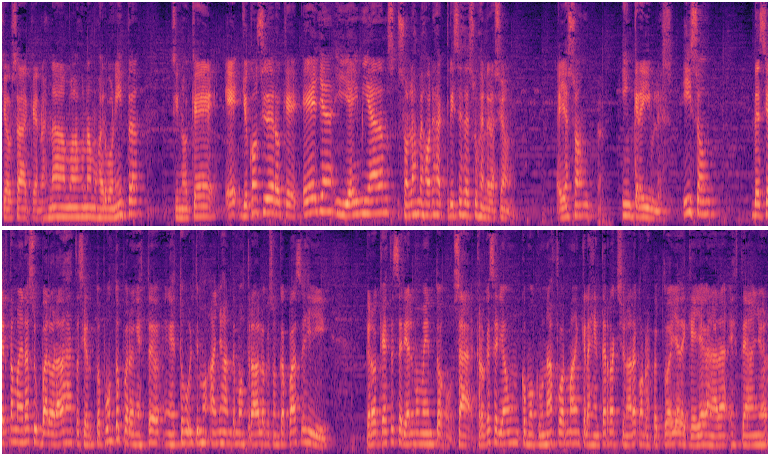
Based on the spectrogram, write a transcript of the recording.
que o sea, que no es nada más una mujer bonita, sino que eh, yo considero que ella y Amy Adams son las mejores actrices de su generación. Ellas son increíbles y son de cierta manera subvaloradas hasta cierto punto, pero en, este, en estos últimos años han demostrado lo que son capaces y creo que este sería el momento, o sea, creo que sería un, como que una forma en que la gente reaccionara con respecto a ella de que ella ganara este año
